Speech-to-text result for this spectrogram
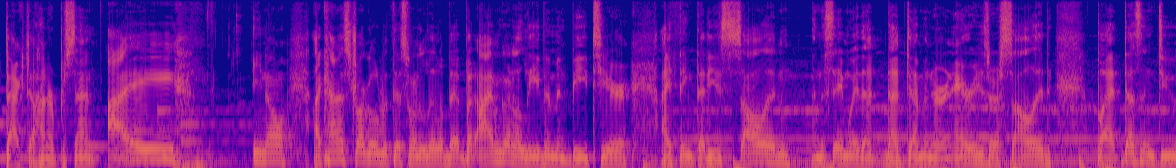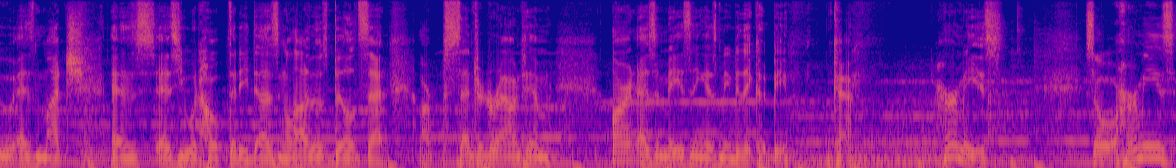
back to 100%. I you know, I kind of struggled with this one a little bit, but I'm going to leave him in B tier. I think that he's solid in the same way that, that Demeter and Ares are solid, but doesn't do as much as, as you would hope that he does. And a lot of those builds that are centered around him aren't as amazing as maybe they could be. Okay. Hermes. So Hermes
